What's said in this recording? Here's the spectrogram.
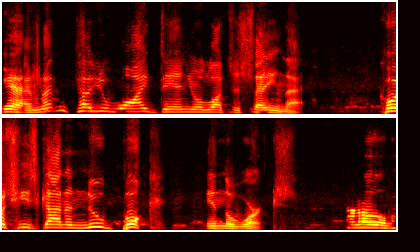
yeah. And let me tell you why Daniel Lutz is saying that. Because he's got a new book in the works. Oh,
